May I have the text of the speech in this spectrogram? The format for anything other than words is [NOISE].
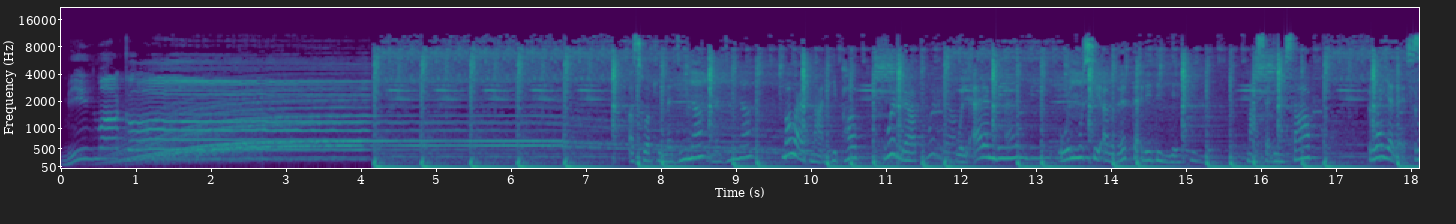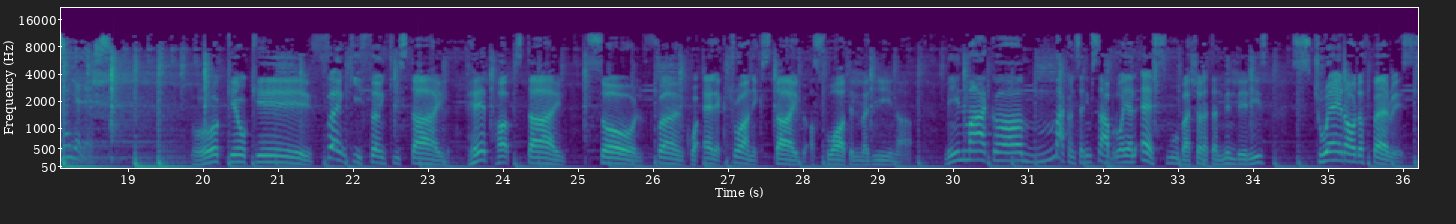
مين معكم أصوات المدينة مدينة موعد مع الهيب هوب والراب وال R&B والموسيقى الغير تقليدية. مع سليم صعب Royal S. Royal S. OK OK. Funky funky style hip hop style Soul funk و electronic style بأصوات المدينة. مين معكم؟ معكم سليم صعب Royal S مباشرة من باريس straight out of Paris.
